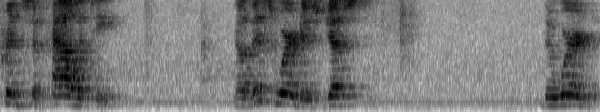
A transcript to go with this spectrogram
principality. Now this word is just the word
